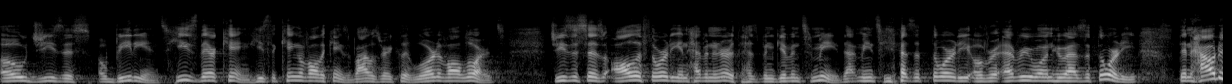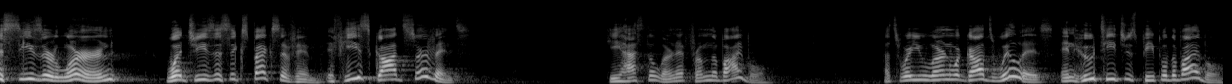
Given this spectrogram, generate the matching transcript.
owe Jesus obedience, he's their king. He's the King of all the kings. The Bible is very clear Lord of all lords. Jesus says, All authority in heaven and earth has been given to me. That means he has authority over everyone who has authority. Then how does Caesar learn what Jesus expects of him if he's God's servant? He has to learn it from the Bible. That's where you learn what God's will is. And who teaches people the Bible?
